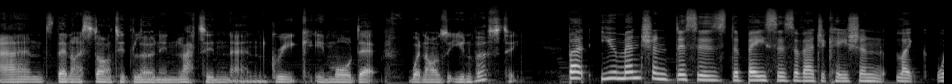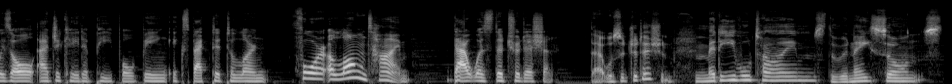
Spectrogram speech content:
And then I started learning Latin and Greek in more depth when I was at university. But you mentioned this is the basis of education, like with all educated people being expected to learn for a long time, that was the tradition. That was a tradition. Medieval times, the Renaissance.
